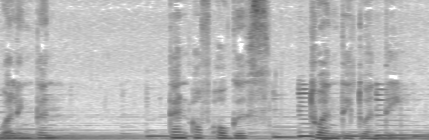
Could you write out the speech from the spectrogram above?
Wellington, 10 of August 2020.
